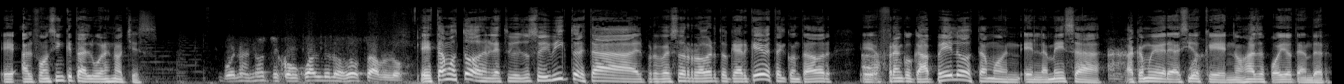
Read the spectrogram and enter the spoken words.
Eh, Alfonsín, ¿qué tal? Buenas noches. Buenas noches, ¿con cuál de los dos hablo? Estamos todos en el estudio. Yo soy Víctor, está el profesor Roberto Carqueve, está el contador eh, Ah. Franco Capelo. Estamos en, en la mesa, acá muy agradecidos que nos hayas podido atender.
